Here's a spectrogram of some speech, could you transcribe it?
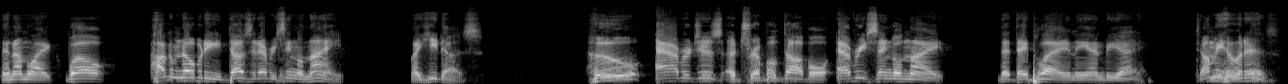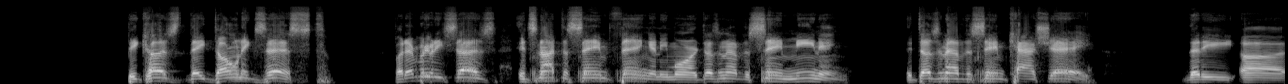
And I'm like, well, how come nobody does it every single night? like he does. Who averages a triple double every single night that they play in the NBA? Tell me who it is. Because they don't exist. But everybody says it's not the same thing anymore. It doesn't have the same meaning. It doesn't have the same cachet that he uh,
